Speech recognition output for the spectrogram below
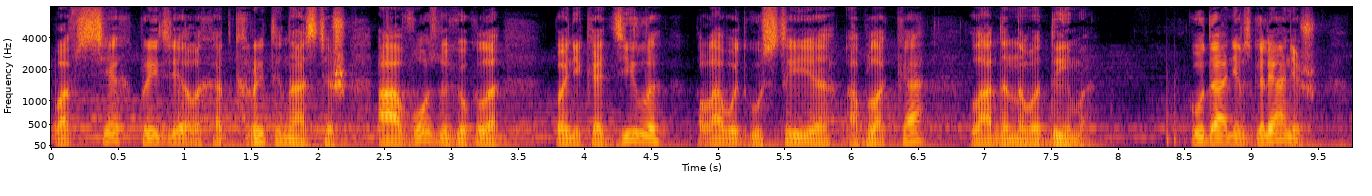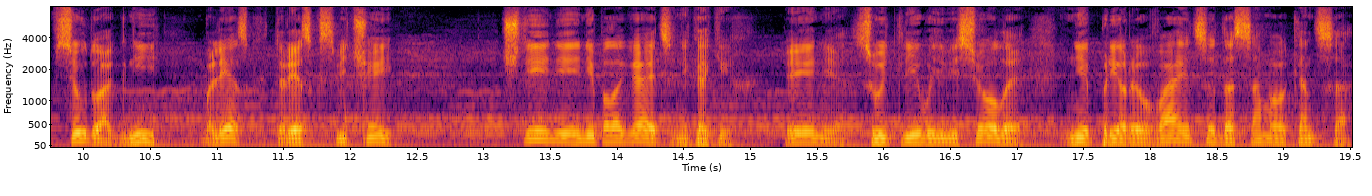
во всех пределах открыты настежь, а в воздухе около паникадила плавают густые облака ладанного дыма. Куда ни взглянешь, всюду огни, блеск, треск свечей. Чтение не полагается никаких. Пение, суетливое и веселое, не прерывается до самого конца.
